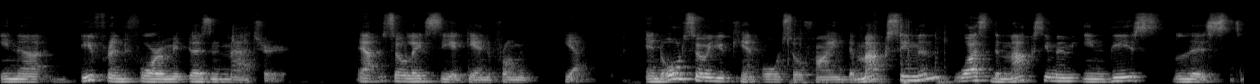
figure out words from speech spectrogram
in a different form, it doesn't matter. Yeah, so let's see again from, yeah, and also you can also find the maximum. What's the maximum in this list?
